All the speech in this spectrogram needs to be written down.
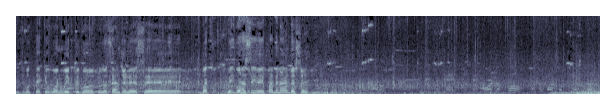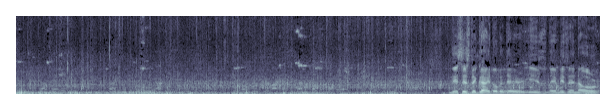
it will take one week to go to Los Angeles. But we're gonna see Pamela Anderson. This is the guide over there. His name is Naor.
